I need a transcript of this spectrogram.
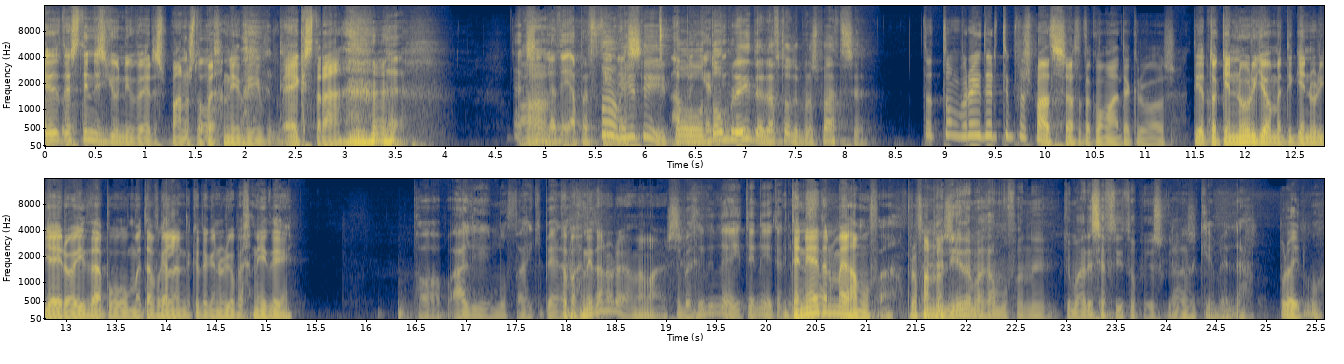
δεν αυτό. στείνεις universe πάνω Με στο το- παιχνίδι έξτρα. Εντάξει, Α. δηλαδή Α, απευθύνε. γιατί, το Tomb Raider αυτό δεν προσπάθησε. Το Tomb Raider τι προσπάθησε αυτό το κομμάτι ακριβώς; Το καινούριο με την καινούργια ηρωίδα που μετά βγάλανε και το καινούριο παιχνίδι; Άλλη μουφα εκεί πέρα. Το παιχνίδι ήταν ωραίο, με μ' άρεσε. Το παιχνίδι, ναι, η ταινία ήταν. Η ταινία μουφα. ήταν μέγα μουφα. Η Προφανώ. ταινία ήταν μεγάλα μου φανέ. Και μου αρέσει αυτή η ηθοποιός Α, κιόλας. και εμένα. Πρώην μου.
